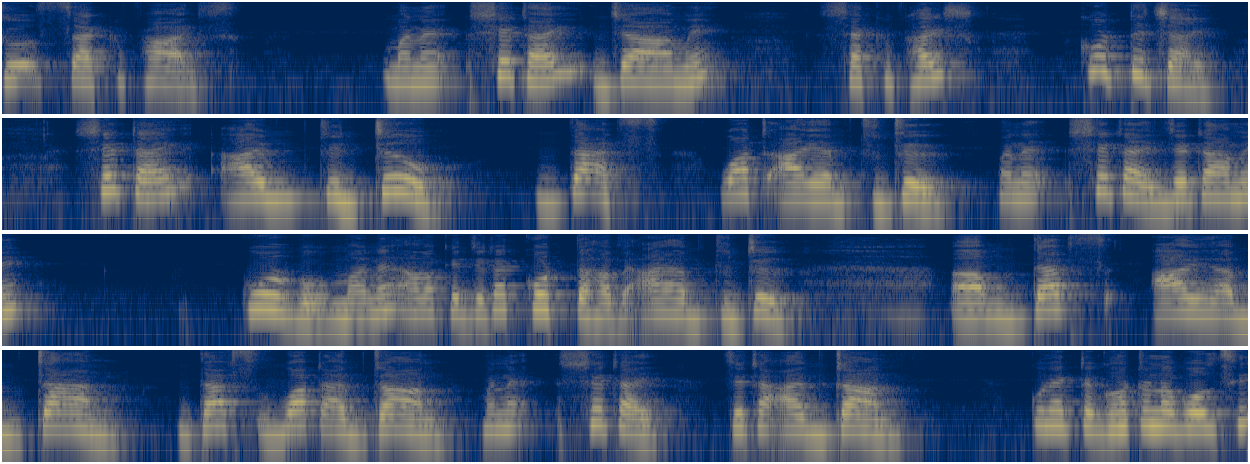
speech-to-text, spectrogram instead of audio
to sacrifice মানে সেটাই যা আমি স্যাক্রিফাইস করতে চাই। সেটাই I to do that's what I have to do মানে সেটাই যেটা আমি করব মানে আমাকে যেটা করতে হবে I have to do that's I have done that's what I have done মানে সেটাই যেটা আই হ্যাভ ডান কোনো একটা ঘটনা বলছি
